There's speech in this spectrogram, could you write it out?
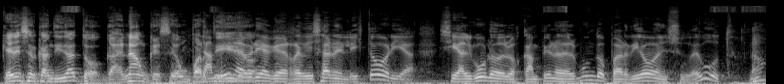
¿Querés ser candidato? Ganá aunque sea un partido. También habría que revisar en la historia si alguno de los campeones del mundo perdió en su debut, ¿no?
